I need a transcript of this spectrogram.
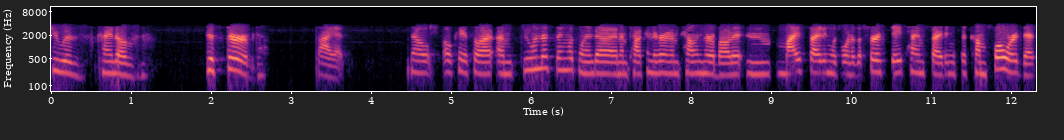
she was kind of disturbed by it. Now, okay, so I, I'm doing this thing with Linda and I'm talking to her and I'm telling her about it. And my sighting was one of the first daytime sightings to come forward that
